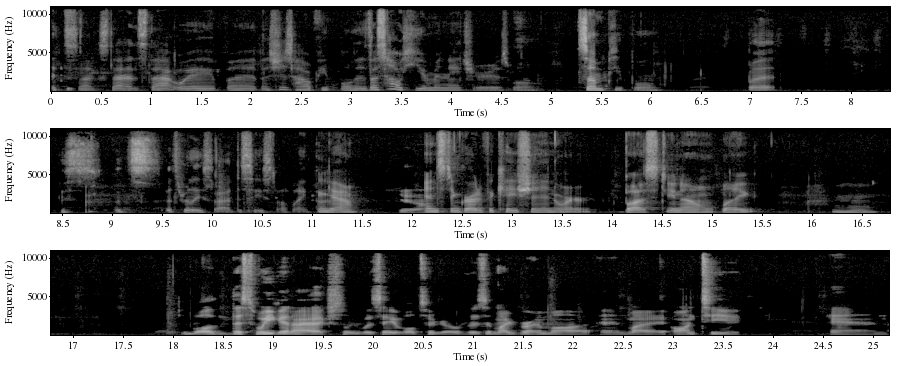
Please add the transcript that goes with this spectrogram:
It sucks that it's that way, but that's just how people is. That's how human nature is. Well, some people, but it's it's it's really sad to see stuff like that. Yeah. Yeah. instant gratification or bust, you know? Like, Mm-hmm. Well, this weekend I actually was able to go visit my grandma and my auntie, and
